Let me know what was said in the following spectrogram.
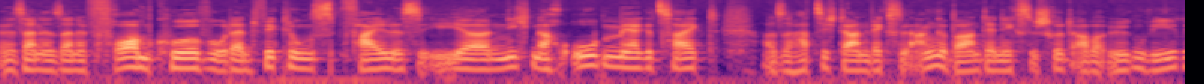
äh, seine, seine Formkurve oder Entwicklungspfeil ist eher nicht nach oben mehr gezeigt. Also hat sich da ein Wechsel angebahnt, der nächste Schritt, aber irgendwie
